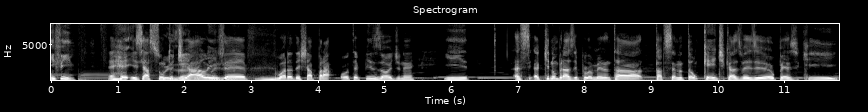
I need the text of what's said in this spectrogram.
Enfim, é, esse assunto Pois de é, aliens imagina. é. Bora deixar pra outro episódio, né? E. assim, aqui no Brasil, pelo menos, tá, tá sendo tão quente que às vezes eu penso que.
